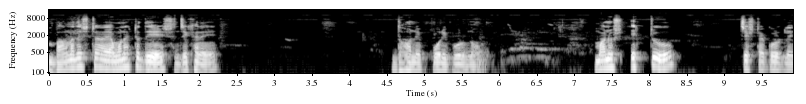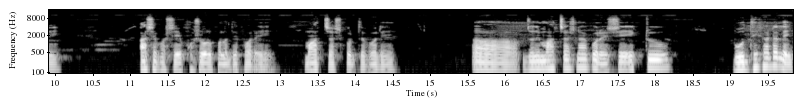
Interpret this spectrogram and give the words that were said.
বাংলাদেশটা এমন একটা দেশ যেখানে ধনে পরিপূর্ণ। মানুষ একটু চেষ্টা করলেই আশেপাশে ফসল ফলাতে পারে, মাছ চাষ করতে পারে। যদি মাছ চাষ না করে সে একটু বুদ্ধি খাটালেই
